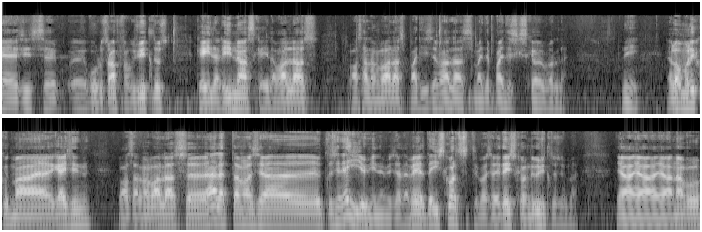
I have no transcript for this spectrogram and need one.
äh, siis äh, kuulus rahvaküsitlus Keila linnas, Keila vallas, Vasalemma vallas, Padise vallas, ma ei tea, Paldiskis ka võib-olla. nii, ja loomulikult ma käisin Vasalemma vallas äh, hääletamas ja ütlesin ei ühinemisele veel teistkordselt juba, see oli teistkordne küsitlus juba. ja, ja, ja nagu,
